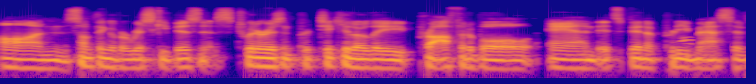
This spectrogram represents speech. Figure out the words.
on something of a risky business. Twitter isn't particularly profitable, and it's been a pretty massive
